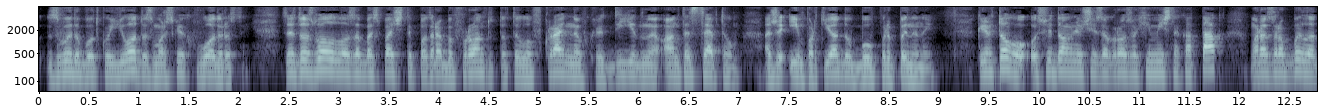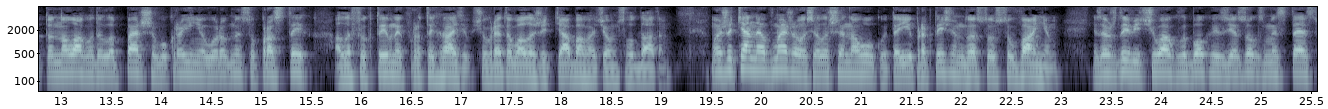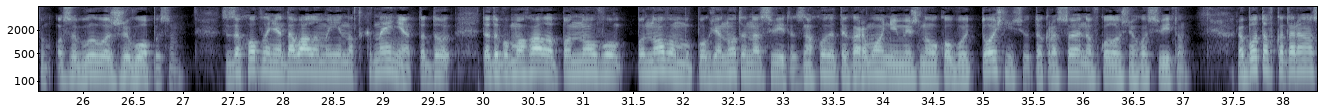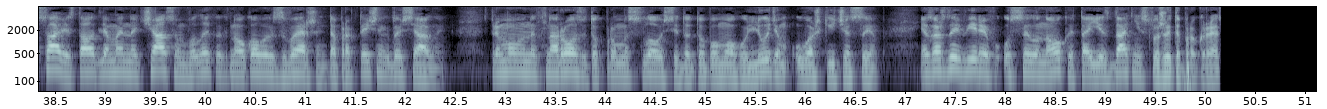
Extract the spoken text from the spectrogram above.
з видобутку йоду з морських водоростей. Це дозволило забезпечити потреби фронту та тилу вкрай необхідним антисептиком, адже імпорт йоду був припинений. Крім того, усвідомлюючи загрозу хімічних атак, ми розробили та налагодили перше в Україні виробництво простих, але ефективних протигазів, що врятували життя багатьом солдатам. Моє життя не обмежувалося лише наукою та її практичним застосуванням. Я завжди відчував глибокий зв'язок з мистецтвом, особливо з живописом. Це захоплення давало мені натхнення та, до, та допомагало по-ново- по-новому поглянути на світ, знаходити гармонію між науковою точністю та красою навколишнього світу. Робота в Катеринославі стала для мене часом великих наукових звершень та практичних досягнень, спрямованих на розвиток промисловості та допомогу людям у важкі часи. Я завжди вірив у силу науки та її здатність служити прогресу.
